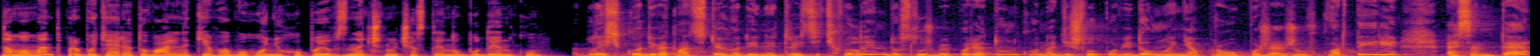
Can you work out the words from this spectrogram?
На момент прибуття рятувальників вогонь охопив значну частину будинку. Близько 19 години 30 хвилин до служби порятунку надійшло повідомлення про пожежу в квартирі СМТ е,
